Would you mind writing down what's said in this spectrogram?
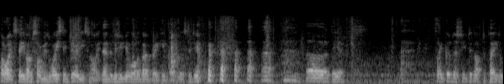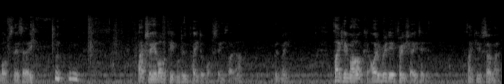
all right, Steve. I'm sorry, it was a wasted journey tonight then because you knew all about breaking goblets, did you? oh dear. Thank goodness you didn't have to pay to watch this, eh? Actually, a lot of people do pay to watch things like that with me. Thank you, Mark. I really appreciate it. Thank you so much.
